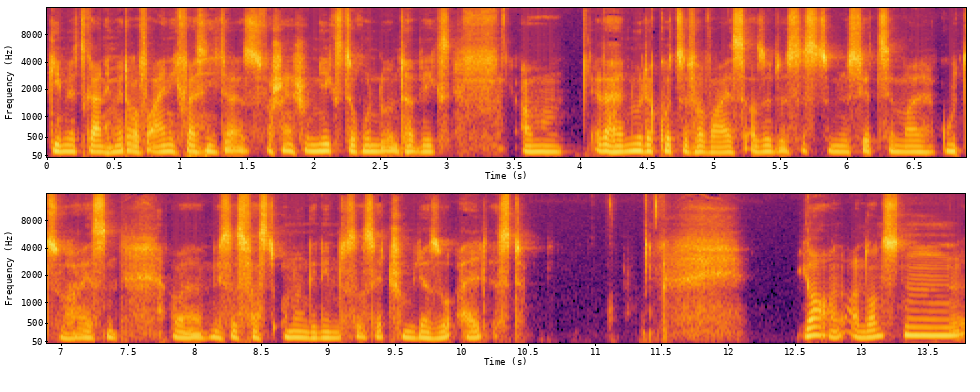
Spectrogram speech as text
Gehen wir jetzt gar nicht mehr drauf ein. Ich weiß nicht, da ist wahrscheinlich schon nächste Runde unterwegs. Ähm, daher nur der kurze Verweis. Also das ist zumindest jetzt hier mal gut zu heißen. Aber mir ist es fast unangenehm, dass das jetzt schon wieder so alt ist ja, ansonsten,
